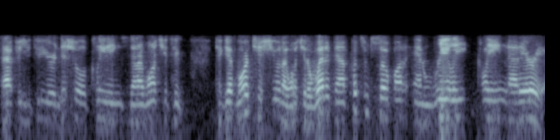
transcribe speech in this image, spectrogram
After you do your initial cleanings, then I want you to to get more tissue, and I want you to wet it down, put some soap on it, and really clean that area.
